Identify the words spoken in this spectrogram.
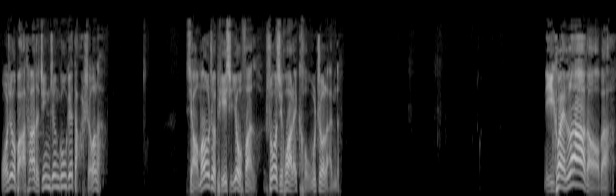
我就把他的金针菇给打折了。小猫这脾气又犯了，说起话来口无遮拦的。你快拉倒吧！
